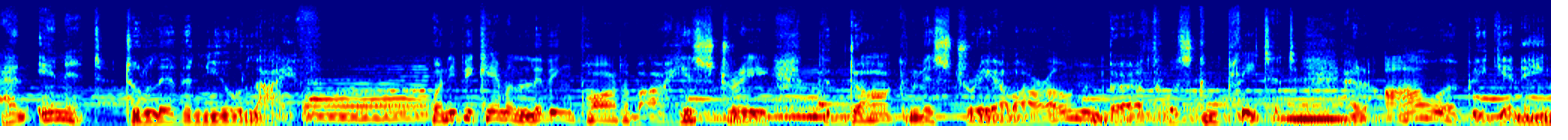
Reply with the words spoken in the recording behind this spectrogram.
and in it to live a new life. When he became a living part of our history, the dark mystery of our own birth was completed, and our beginning,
